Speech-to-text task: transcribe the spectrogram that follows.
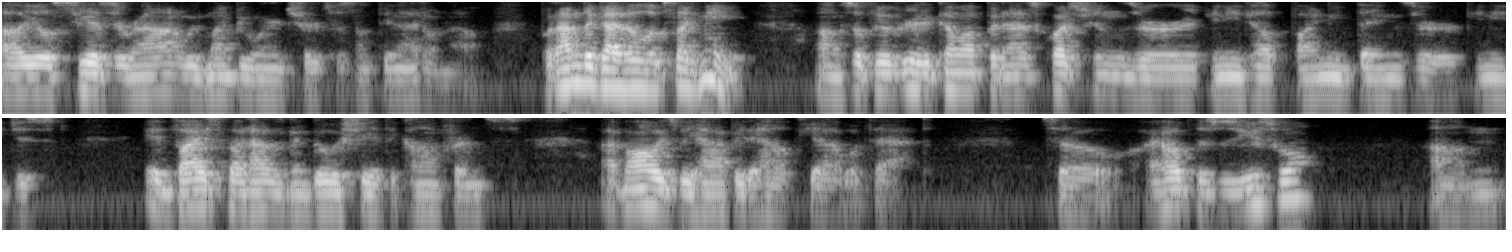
Uh, you'll see us around. We might be wearing shirts or something. I don't know. But I'm the guy that looks like me. Um, so feel free to come up and ask questions, or if you need help finding things, or if you need just advice about how to negotiate the conference, I'm always be happy to help you out with that. So I hope this was useful. Um,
